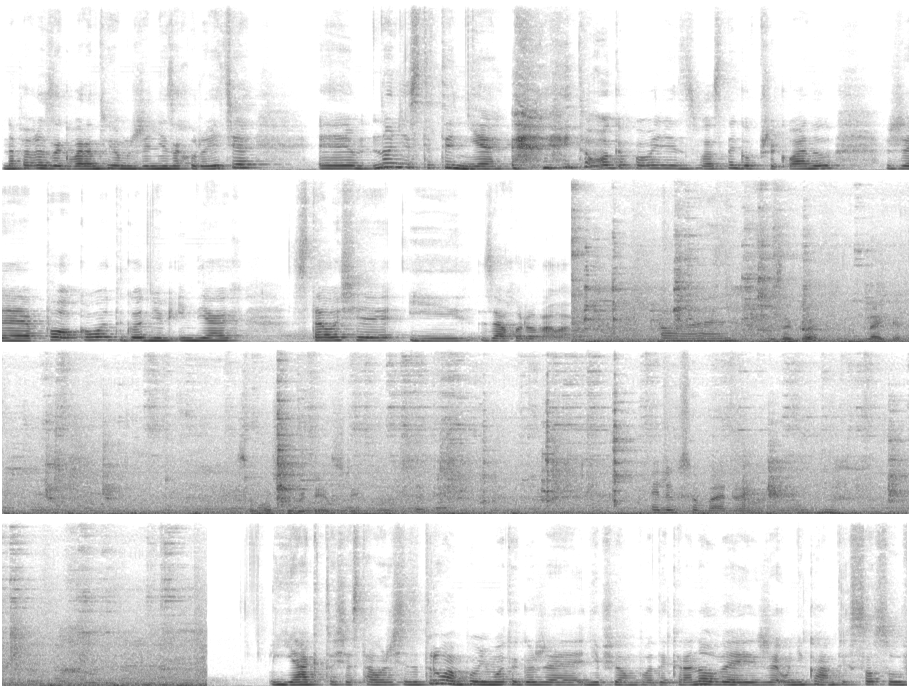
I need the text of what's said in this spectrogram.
na pewno zagwarantują, że nie zachorujecie? No niestety nie. I to mogę powiedzieć z własnego przykładu, że po około tygodniu w Indiach stało się i zachorowałam. Is it good? Like it? Supposed to be tasty. I look so bad right jak to się stało, że się zatrułam, pomimo tego, że nie piłam wody kranowej, że unikałam tych sosów,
